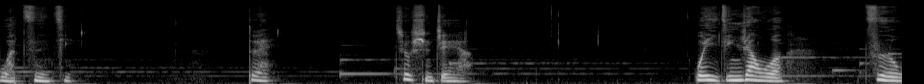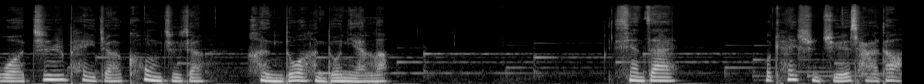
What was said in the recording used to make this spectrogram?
我自己。对，就是这样。我已经让我自我支配着、控制着很多很多年了。现在，我开始觉察到，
